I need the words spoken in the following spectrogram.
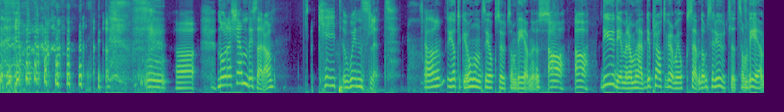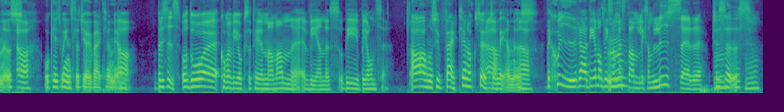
Ja. Några kändisar då? Kate Winslet. Ja, jag tycker hon ser också ut som Venus. Ja, ja, Det är ju det med de här, det pratar vi om i Oxen, de ser ut lite som Venus. Ja. Och Kate Winslet gör ju verkligen det. ja. Precis, och då eh, kommer vi också till en annan eh, Venus och det är Beyoncé. Ja, hon ser verkligen också ut som Venus. Ja. Det skira, det är någonting som nästan liksom lyser. Precis. Mm.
